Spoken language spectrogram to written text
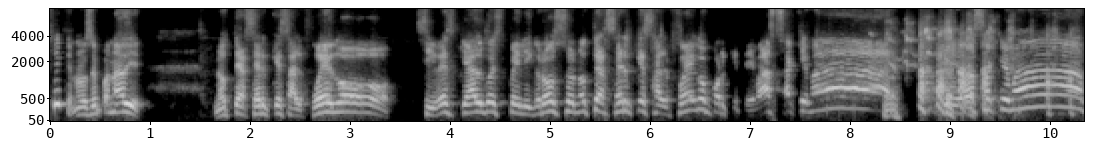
sí, que no lo sepa nadie. No te acerques al fuego. Si ves que algo es peligroso, no te acerques al fuego porque te vas a quemar. te vas a quemar.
